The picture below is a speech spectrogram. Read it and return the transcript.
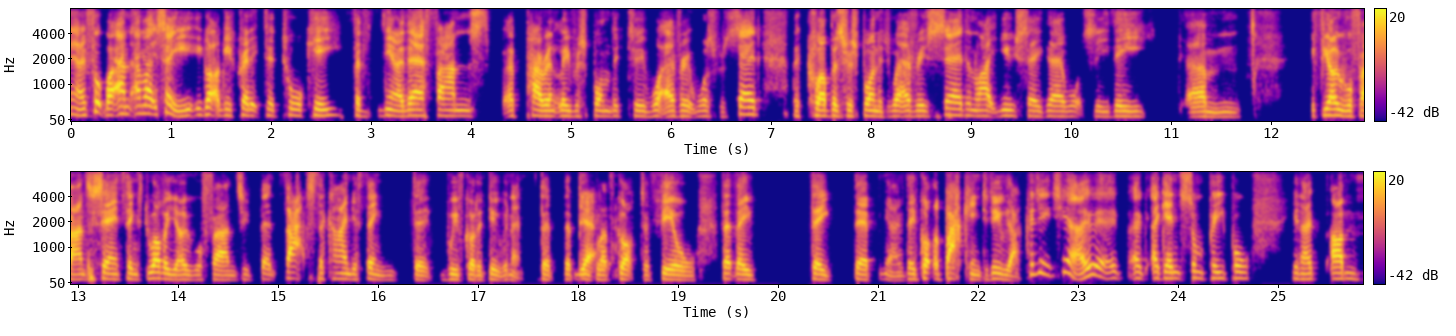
you know, football. And, and like I say, you, you got to give credit to Torquay for, you know, their fans apparently responded to whatever it was was said. The club has responded to whatever it said. And like you say there, what's the, the, um, if Yeovil fans are saying things to other Yeovil fans, that's the kind of thing that we've got to do, isn't it? That, that people yeah. have got to feel that they, they, they're, you know, they've got the backing to do that because it's, you know, against some people, you know, I'm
